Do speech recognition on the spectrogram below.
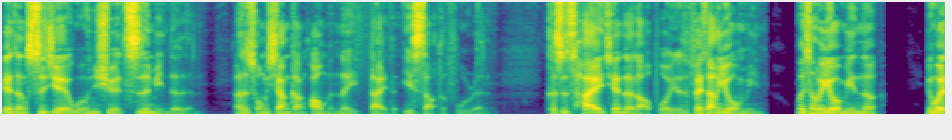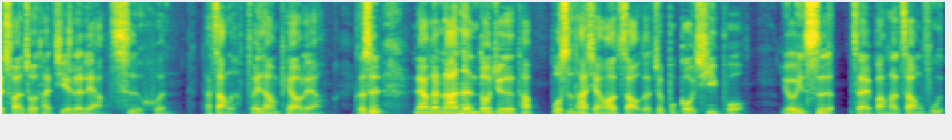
变成世界文学知名的人。那是从香港、澳门那一带的一嫂的夫人，可是蔡牵的老婆也是非常有名。为什么有名呢？因为传说她结了两次婚，她长得非常漂亮，可是两个男人都觉得她不是她想要找的，就不够气魄。有一次在帮她丈夫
